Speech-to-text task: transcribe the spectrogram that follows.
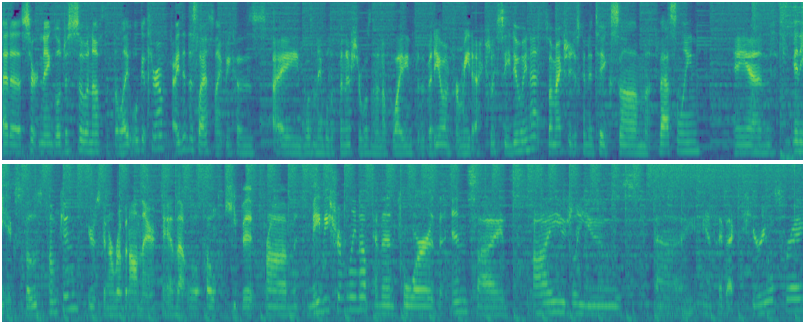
at a certain angle just so enough that the light will get through. I did this last night because I wasn't able to finish. There wasn't enough lighting for the video and for me to actually see doing it. So I'm actually just going to take some Vaseline and any exposed pumpkin, you're just gonna rub it on there and that will help keep it from maybe shriveling up. And then for the insides, I usually use uh, antibacterial spray.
